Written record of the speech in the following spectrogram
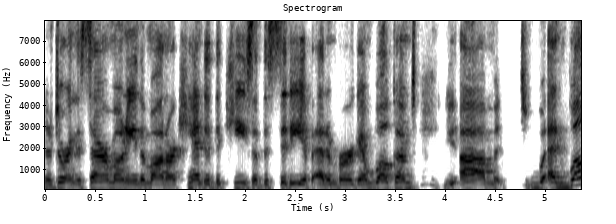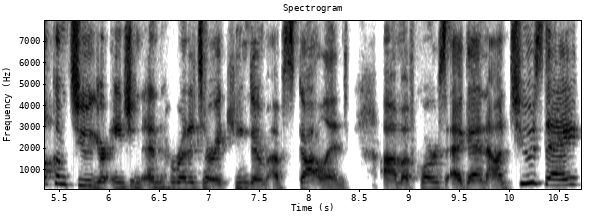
Now, during the ceremony, the monarch handed the keys of the city of Edinburgh and welcomed um, and welcome to your ancient and hereditary kingdom of Scotland. Um, of course, again on Tuesday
